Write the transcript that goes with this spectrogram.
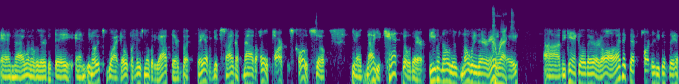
and I went over there today, and, you know, it's wide open. There's nobody out there, but they have a big sign up now. The whole park is closed. So, you know, now you can't go there, even though there's nobody there anyway. Correct. Um, you can't go there at all. I think that's partly because they have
